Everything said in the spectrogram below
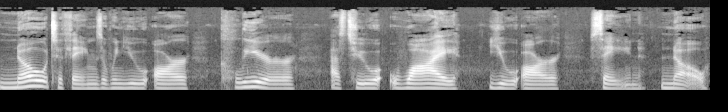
no to things when you are clear as to why you are saying no.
